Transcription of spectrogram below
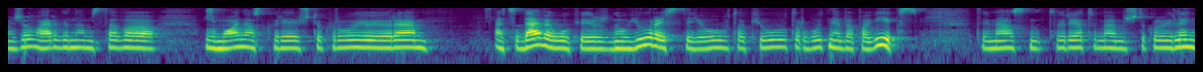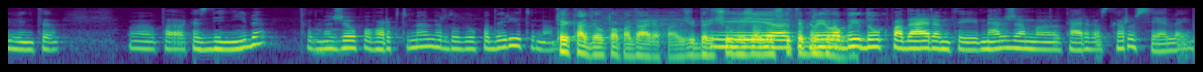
mažiau varginam savo žmonės, kurie iš tikrųjų yra atsidavę ūkiui ir naujų rasti jau tokių turbūt nebepavyks. Tai mes turėtumėm iš tikrųjų lengvinti e, tą kasdienybę, kad mažiau pavargtumėm ir daugiau padarytumėm. Tai ką dėl to padarė, pavyzdžiui, Berčiūnų tai, žemės? Tikrai bendrovė. labai daug padarėm, tai melžiam karvės karusėliai.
